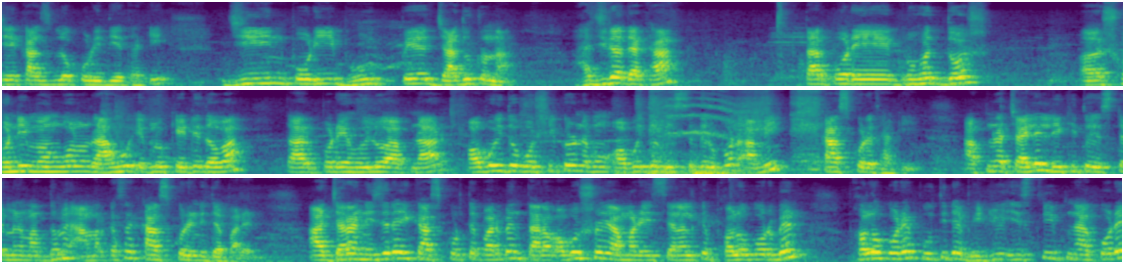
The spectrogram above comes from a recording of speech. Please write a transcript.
যে কাজগুলো করে দিয়ে থাকি, জিন, পরি, ভূত, পেট জাদুটোনা হাজিরা দেখা, তারপরে গ্রহের দোষ শনি, মঙ্গল, রাহু, এগুলো কেটে দেওয়া তারপরে হইল আপনার অবৈধ বশীকরণ এবং অবৈধ বিচ্ছেদের উপর আমি কাজ করে থাকি। আপনারা চাইলে লিখিত স্টেমের মাধ্যমে আমার কাছে কাজ করে নিতে পারেন। আর যারা নিজেরাই কাজ করতে পারবেন, তারা অবশ্যই আমার এই চ্যানেলকে ফলো করবেন। ফলো করে প্রতিটা ভিডিও স্ক্রিপ্ট না করে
